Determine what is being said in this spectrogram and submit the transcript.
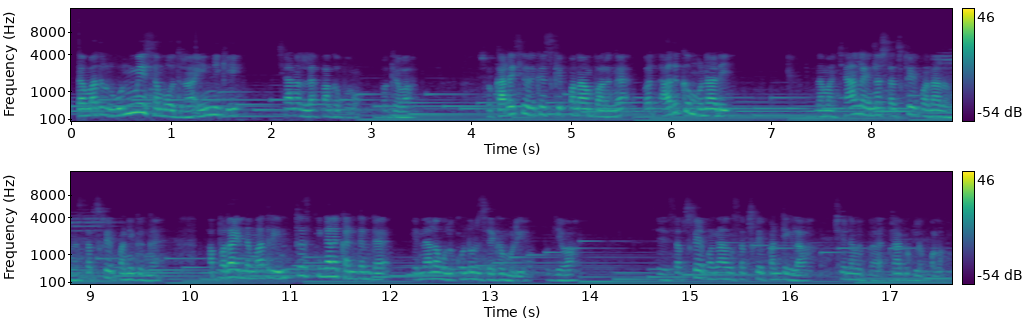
இந்த மாதிரி ஒரு உண்மை சம்பவத்தினா இன்றைக்கி சேனலில் பார்க்க போகிறோம் ஓகேவா ஸோ கடைசி வரைக்கும் ஸ்கிப் பண்ணாமல் பாருங்கள் பட் அதுக்கு முன்னாடி நம்ம சேனலை இன்னும் சப்ஸ்கிரைப் பண்ணாதவங்க சப்ஸ்கிரைப் பண்ணிக்கோங்க. அப்போதான் இந்த மாதிரி இன்ட்ரெஸ்டிங்கான கண்டென்ட்டை என்னால் உங்களுக்கு கொண்டு வந்து சேர்க்க முடியும். ஓகேவா சரி சப்ஸ்கிரைப் பண்ணாங்க சப்ஸ்கிரைப் பண்ணிட்டீங்களா? சரி நம்ம இப்போ டாபிக்ல போகலாம்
